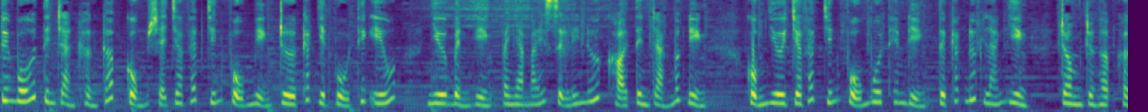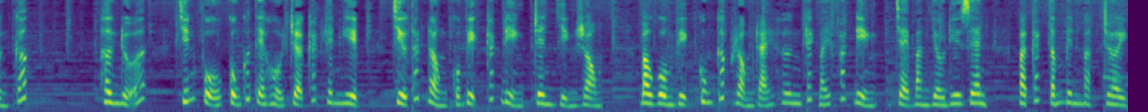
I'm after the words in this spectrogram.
Tuyên bố tình trạng khẩn cấp cũng sẽ cho phép chính phủ miễn trừ các dịch vụ thiết yếu như bệnh viện và nhà máy xử lý nước khỏi tình trạng mất điện, cũng như cho phép chính phủ mua thêm điện từ các nước láng giềng trong trường hợp khẩn cấp. Hơn nữa, chính phủ cũng có thể hỗ trợ các doanh nghiệp chịu tác động của việc cắt điện trên diện rộng bao gồm việc cung cấp rộng rãi hơn các máy phát điện chạy bằng dầu diesel và các tấm pin mặt trời.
